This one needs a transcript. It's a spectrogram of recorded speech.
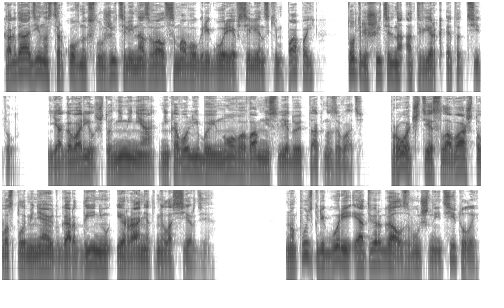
Когда один из церковных служителей назвал самого Григория Вселенским папой, тот решительно отверг этот титул. Я говорил, что ни меня, ни кого-либо иного вам не следует так называть. Прочь те слова, что воспламеняют гордыню и ранят милосердие. Но пусть Григорий и отвергал звучные титулы,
